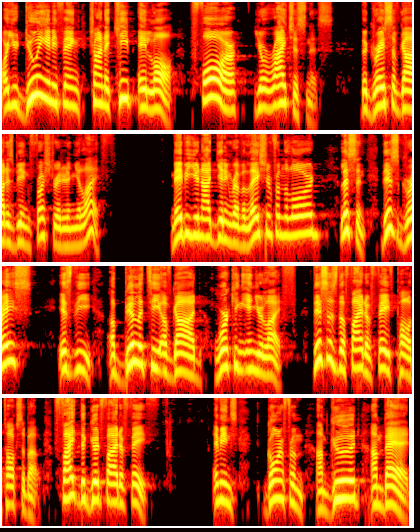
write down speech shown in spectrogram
Are you doing anything trying to keep a law for your righteousness? The grace of God is being frustrated in your life. Maybe you're not getting revelation from the Lord. Listen, this grace is the ability of God working in your life. This is the fight of faith Paul talks about. Fight the good fight of faith. It means going from I'm good, I'm bad,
